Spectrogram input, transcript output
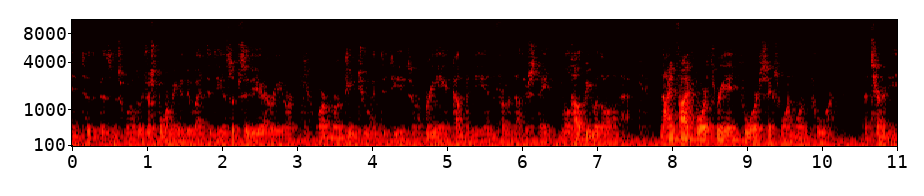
into the business world, or just forming a new entity, a subsidiary, or or merging two entities, or bringing a company in from another state. We'll help you with all of that. 954-384-6114. Attorney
